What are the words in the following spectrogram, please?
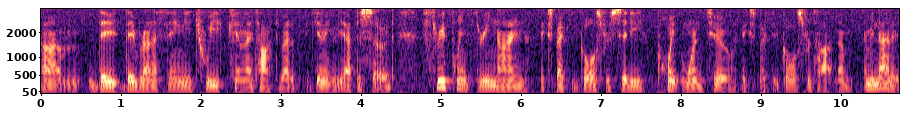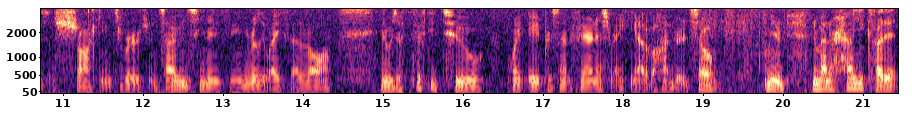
um, they, they run a thing each week, and I talked about it at the beginning of the episode. 3.39 expected goals for City, 0.12 expected goals for Tottenham. I mean, that is a shocking divergence. I haven't seen anything really like that at all and it was a 52.8% fairness ranking out of 100. So, I mean, no matter how you cut it,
